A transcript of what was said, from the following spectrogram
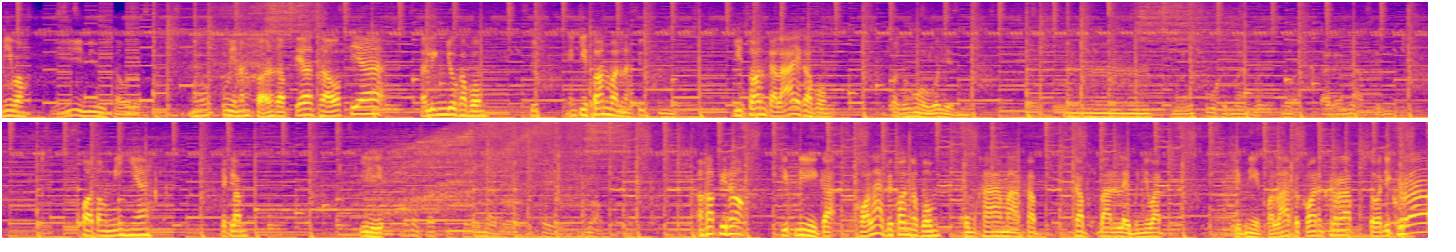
มีบ่นี่มีเสาเลยโอ้กุ้ยน้ำสอนครับเปียเสาเปียตะลิงอยู่ครับผม ยังกี่ต้อนบ่น่ะตึ๊ดกี่ต้อนกับหลายครับผมก็ต้องหัวว่าเห็นอืมหมูคู่ขึ้นมาเมื่อตายแล้วหยาบเป็นพอต้องมีเฮียจักลำอีหลีก็ต้องก็ติดเชื้อมาเลยไอ้รอบเอาครับพี่น้องคลิปนี้ก็ขอลาไปก่อนครับผม ผมคามากครับกับบ้านไหลบุญยวัฒน์คลิปนี้ขอลาไปก่อนครับ สวัสดีครั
